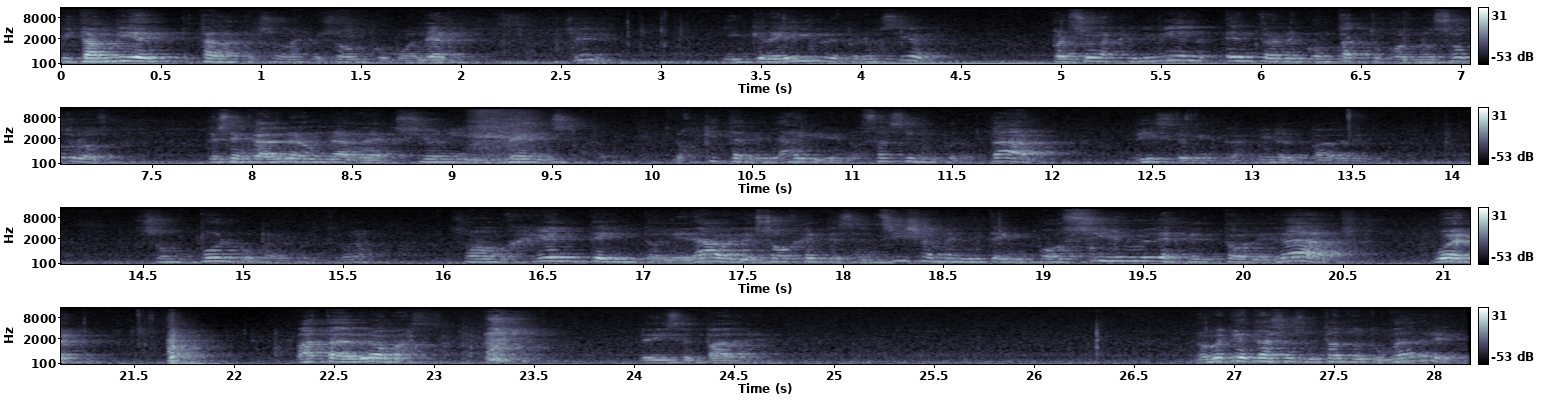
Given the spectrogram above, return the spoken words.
Y también están las personas que son como alertas. ¿Sí? Increíble, pero es cierto. Personas que ni bien entran en contacto con nosotros, desencadenan una reacción inmensa. Nos quitan el aire, nos hacen brotar, dice mientras mira el padre. Son polvo para nuestro alma Son gente intolerable, son gente sencillamente imposible de tolerar. Bueno, basta de bromas, le dice el padre. ¿No ves que estás asustando a tu madre?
